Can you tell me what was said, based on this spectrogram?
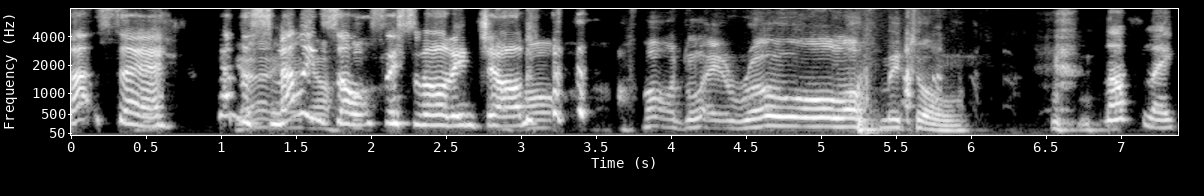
That's uh, had yeah, the smelling yeah, salts this morning, John. I thought, I thought I'd let it roll off my tongue. Lovely.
